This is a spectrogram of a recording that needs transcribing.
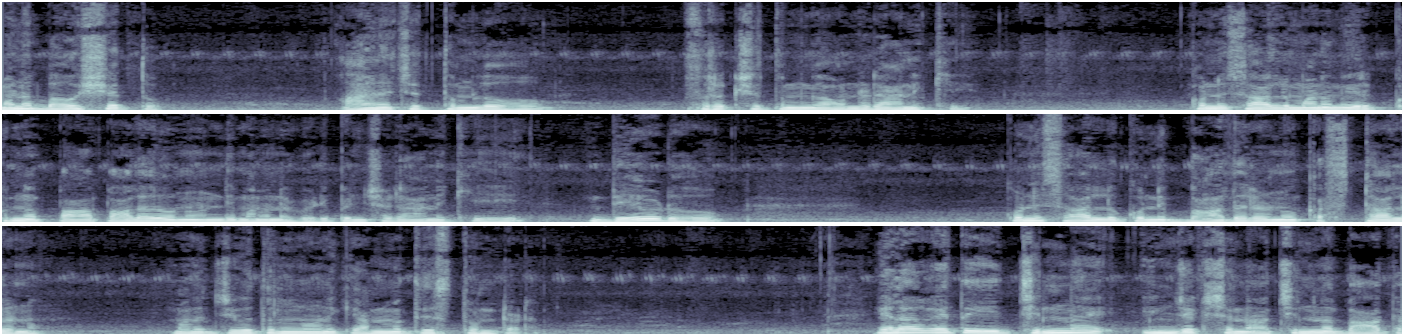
మన భవిష్యత్తు ఆయన చిత్తంలో సురక్షితంగా ఉండడానికి కొన్నిసార్లు మనం ఇరుక్కున్న పాపాలలో నుండి మనల్ని విడిపించడానికి దేవుడు కొన్నిసార్లు కొన్ని బాధలను కష్టాలను మన జీవితంలోనికి అనుమతిస్తుంటాడు. ఎలాగైతే ఈ చిన్న ఇంజెక్షన్ ఆ చిన్న బాధ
